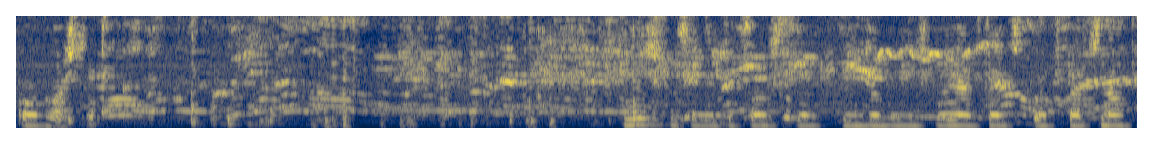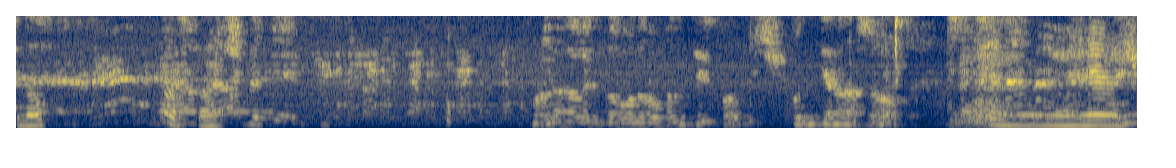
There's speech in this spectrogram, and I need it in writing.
O właśnie tak. Znieśmy sobie to coś, co tutaj robiliśmy. Jak starczy, jak starczy nam kilo. A starczy. Można nawet nową, nową pozycję stworzyć. Pozycja na nasze, no. Mm, Wiesz,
